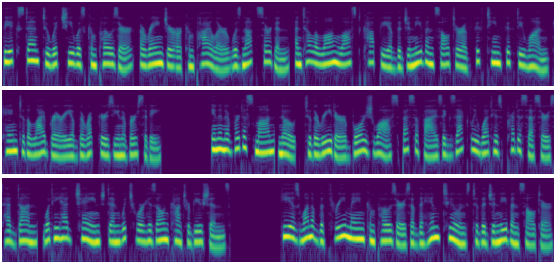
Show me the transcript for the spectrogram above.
The extent to which he was composer, arranger or compiler was not certain, until a long-lost copy of the Genevan Psalter of 1551 came to the library of the Rutgers University. In an advertisement note to the reader Bourgeois specifies exactly what his predecessors had done, what he had changed and which were his own contributions. He is one of the three main composers of the hymn tunes to the Genevan Psalter.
